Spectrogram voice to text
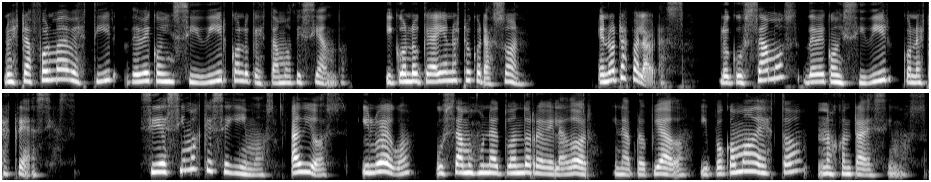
nuestra forma de vestir debe coincidir con lo que estamos diciendo y con lo que hay en nuestro corazón. En otras palabras, lo que usamos debe coincidir con nuestras creencias. Si decimos que seguimos a Dios y luego usamos un atuendo revelador, inapropiado y poco modesto, nos contradecimos.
